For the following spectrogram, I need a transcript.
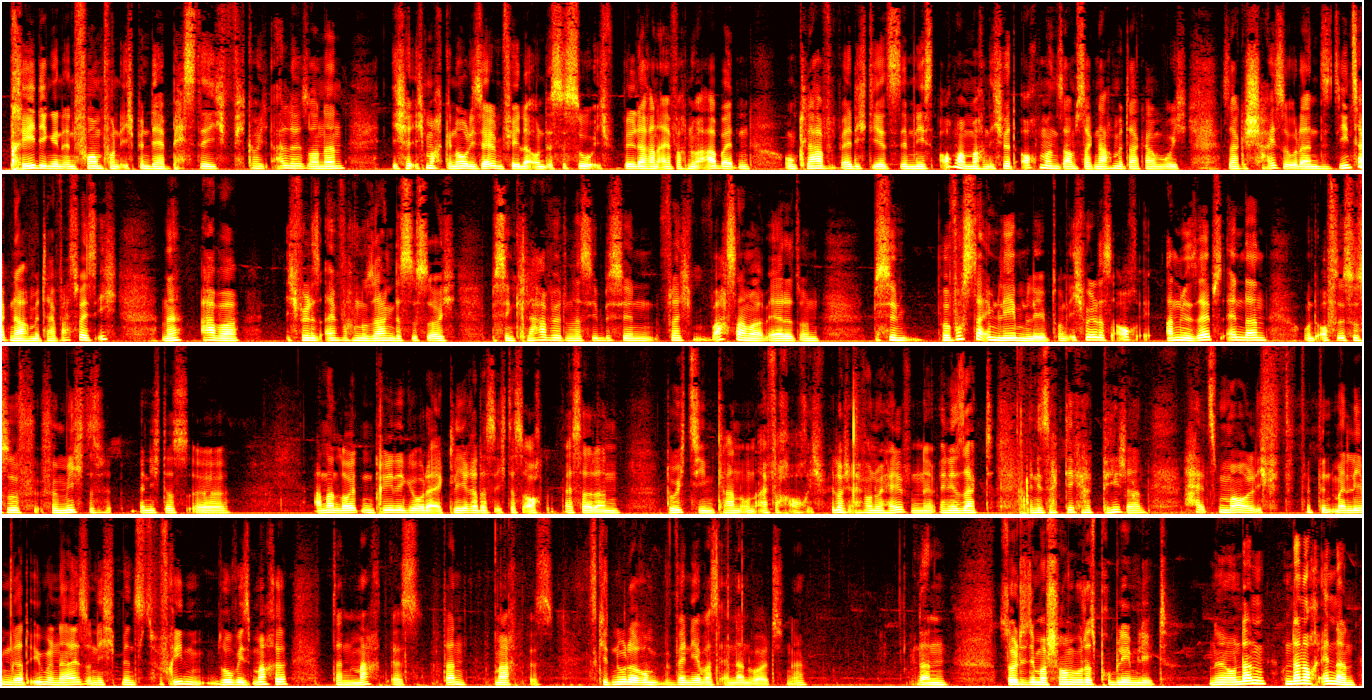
predigen in Form von ich bin der Beste, ich fick euch alle, sondern ich, ich mache genau dieselben Fehler und es ist so, ich will daran einfach nur arbeiten und klar werde ich die jetzt demnächst auch mal machen. Ich werde auch mal einen Samstagnachmittag haben, wo ich sage Scheiße oder einen Dienstagnachmittag, was weiß ich, ne? Aber ich will das einfach nur sagen, dass es euch ein bisschen klar wird und dass ihr ein bisschen vielleicht wachsamer werdet und ein bisschen bewusster im Leben lebt. Und ich will das auch an mir selbst ändern. Und oft ist es so für mich, dass, wenn ich das äh, anderen Leuten predige oder erkläre, dass ich das auch besser dann durchziehen kann und einfach auch, ich will euch einfach nur helfen. Ne? Wenn ihr sagt, wenn ihr sagt, Digga, Bejan, halt's Maul, ich finde mein Leben gerade übel nice und ich bin zufrieden, so wie ich es mache, dann macht es. Dann macht es. Es geht nur darum, wenn ihr was ändern wollt. Ne? Dann solltet ihr mal schauen, wo das Problem liegt. Ne? Und, dann, und dann auch ändern.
